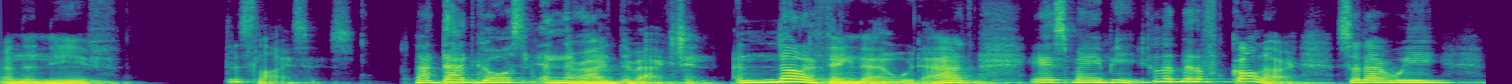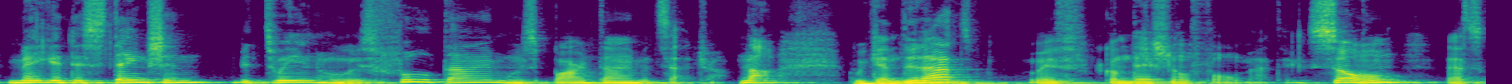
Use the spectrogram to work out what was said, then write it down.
underneath the slices. Now that goes in the right direction. Another thing that I would add is maybe a little bit of color so that we make a distinction between who is full-time, who's part-time, etc. Now, we can do that with conditional formatting. So let's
